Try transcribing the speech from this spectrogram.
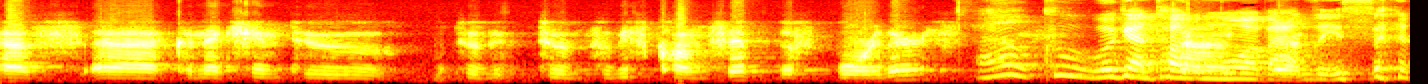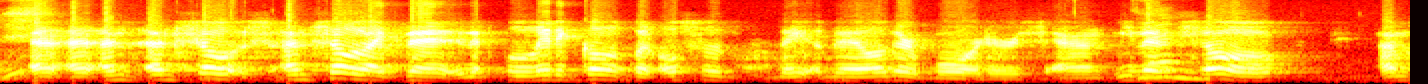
has a connection to to the, to, to this concept of borders, Oh, cool. We can talk Uh, more about yeah. this. and, and, and so and so like the, the political, but also the the other borders, and even Yeah. so, I'm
